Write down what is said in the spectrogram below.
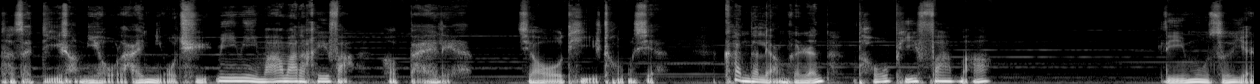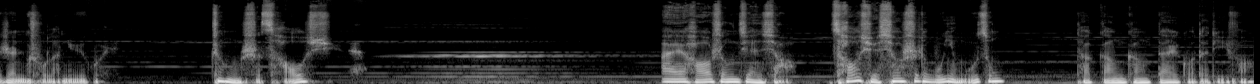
她在地上扭来扭去，密密麻麻的黑发和白脸交替呈现。看得两个人头皮发麻。李木子也认出了女鬼，正是曹雪。哀嚎声渐小，曹雪消失得无影无踪。他刚刚待过的地方，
